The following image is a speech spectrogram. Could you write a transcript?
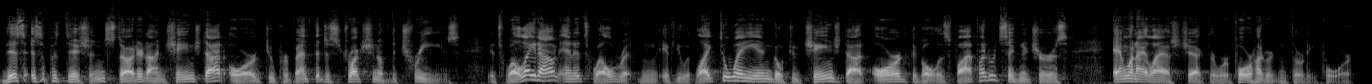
This is a petition started on change.org to prevent the destruction of the trees. It's well laid out and it's well written. If you would like to weigh in, go to change.org. The goal is 500 signatures, and when I last checked, there were 434.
